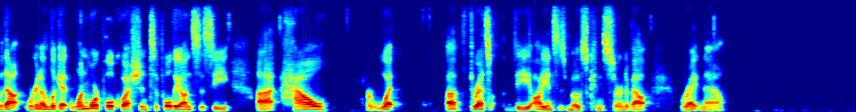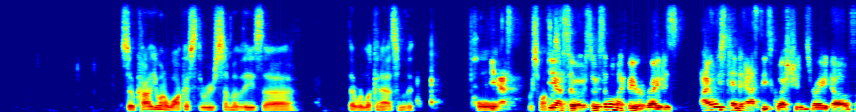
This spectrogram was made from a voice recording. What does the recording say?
without, we're going to look at one more poll question to pull the audience to see uh, how or what uh, threats the audience is most concerned about right now. So Kyle, you want to walk us through some of these uh, that we're looking at, some of the poll yeah. responses? Yeah, so so some of my favorite, right, is I always tend to ask these questions, right? Of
